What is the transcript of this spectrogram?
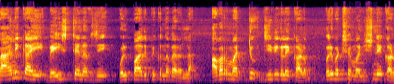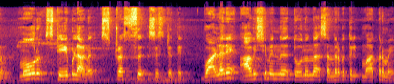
പാനിക്കായി വേസ്റ്റ് എനർജി ഉൽപ്പാദിപ്പിക്കുന്നവരല്ല. അവർ മറ്റു ജീവികളെക്കാളും ഒരുപക്ഷെ മനുഷ്യനേക്കാളും മോർ സ്റ്റേബിൾ ആണ് സ്ട്രെസ് സിസ്റ്റത്തിൽ. വളരെ ആവശ്യമെന്ന് തോന്നുന്ന സന്ദർഭത്തിൽ മാത്രമേ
